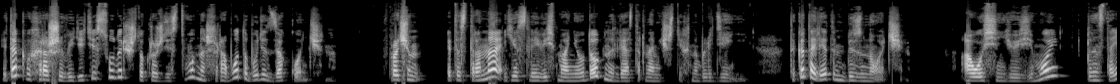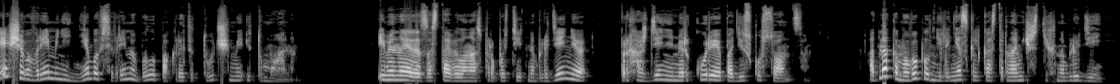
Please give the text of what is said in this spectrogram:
Итак, вы хорошо видите, сударь, что к Рождеству наша работа будет закончена. Впрочем, эта страна, если весьма неудобна для астрономических наблюдений, так это летом без ночи. А осенью и зимой до настоящего времени небо все время было покрыто тучами и туманом. Именно это заставило нас пропустить наблюдение прохождения Меркурия по диску Солнца. Однако мы выполнили несколько астрономических наблюдений,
